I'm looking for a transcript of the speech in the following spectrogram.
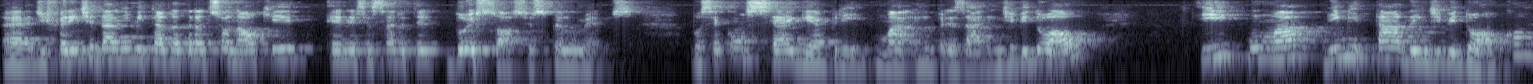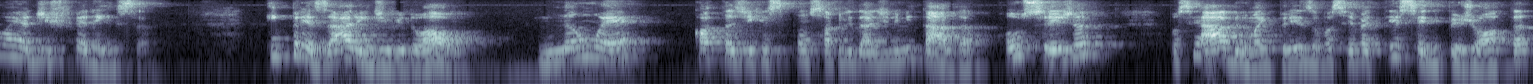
é, diferente da limitada tradicional, que é necessário ter dois sócios, pelo menos. Você consegue abrir uma empresária individual e uma limitada individual. Qual é a diferença? Empresário individual não é cotas de responsabilidade limitada, ou seja, você abre uma empresa, você vai ter CNPJ,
